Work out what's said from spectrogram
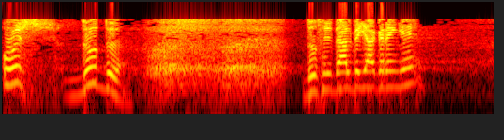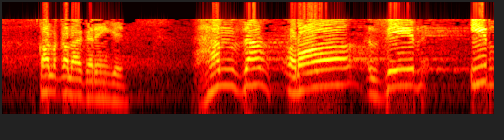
اش دودھ دوسری دال پہ کیا کریں گے؟ قلقلہ کریں گے۔ حمزہ، را زیر ار۔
